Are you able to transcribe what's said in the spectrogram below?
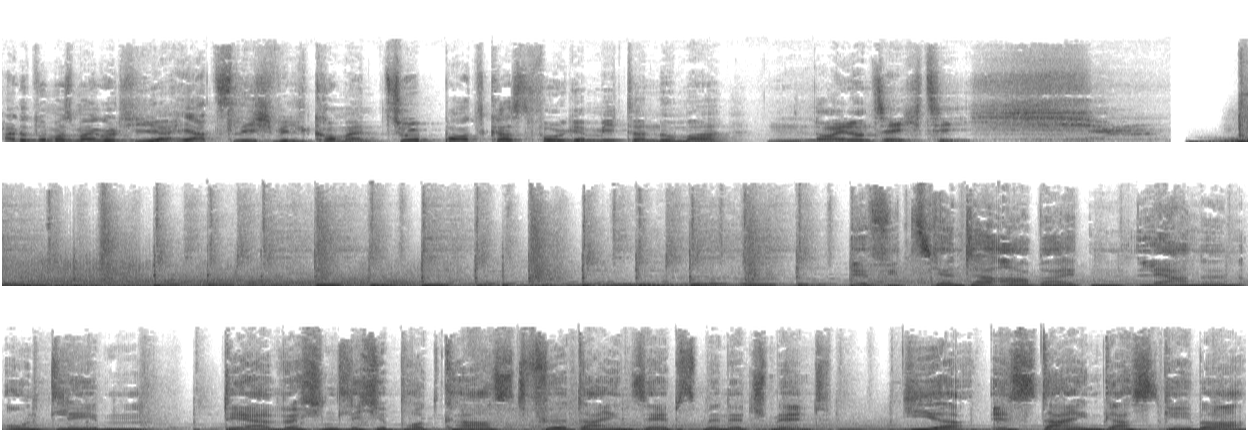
Hallo Thomas Mangold hier, herzlich willkommen zur Podcast-Folge mit der Nummer 69. Effizienter arbeiten, lernen und leben. Der wöchentliche Podcast für dein Selbstmanagement. Hier ist dein Gastgeber,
